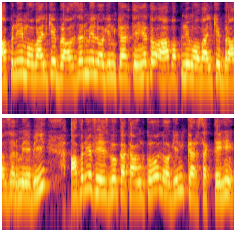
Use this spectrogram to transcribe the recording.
अपने मोबाइल के ब्राउज़र में लॉगिन करते हैं तो आप अपने मोबाइल के ब्राउज़र में भी अपने फेसबुक अकाउंट को लॉगिन कर सकते हैं।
